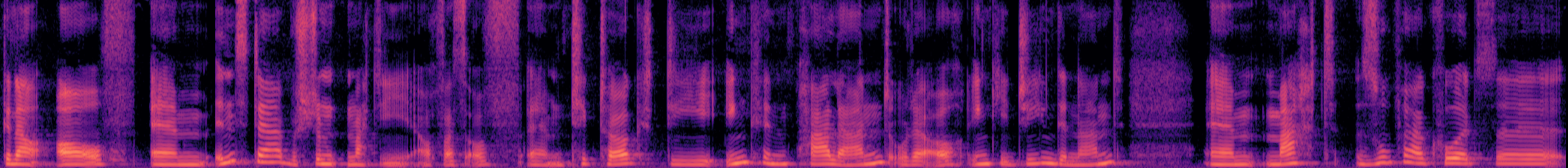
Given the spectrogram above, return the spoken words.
Genau, auf ähm, Insta, bestimmt macht die auch was auf ähm, TikTok, die Inken Parland oder auch Inky Jean genannt, ähm, macht super kurze,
